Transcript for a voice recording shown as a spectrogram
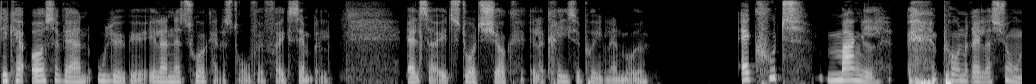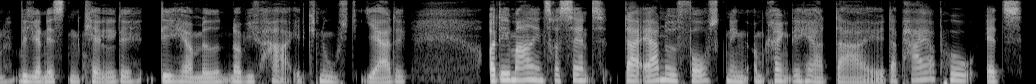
Det kan også være en ulykke eller en naturkatastrofe, for eksempel. Altså et stort chok eller krise på en eller anden måde. Akut mangel på en relation, vil jeg næsten kalde det, det her med, når vi har et knust hjerte. Og det er meget interessant. Der er noget forskning omkring det her, der, øh, der peger på, at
